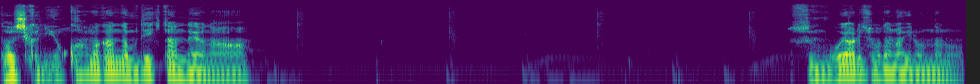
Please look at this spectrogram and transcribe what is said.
確かに横浜ガンダムできたんだよな。すんごいありそうだな、いろんなの。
